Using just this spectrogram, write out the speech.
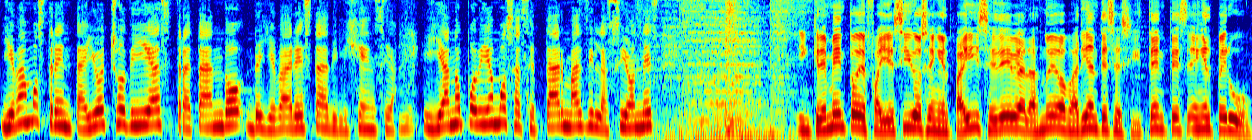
Llevamos 38 días tratando de llevar esta diligencia y ya no podíamos aceptar más dilaciones. Incremento de fallecidos en el país se debe a las nuevas variantes existentes en el Perú.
